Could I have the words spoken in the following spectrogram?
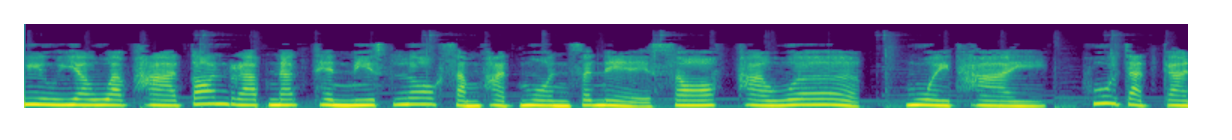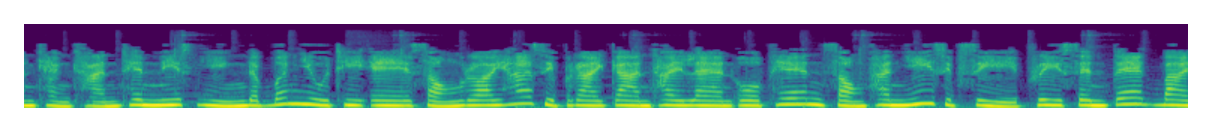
วิวเยาวภาต้อนรับนักเทนนิสโลกสัมผัสมนต์เสน่ห์ซอฟต์พาวเวอร์ มวยไทย ผู้จัดการแข่งขันเทนนิสหญิง WTA 250 รายการ Thailand Open 2024 Presented by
